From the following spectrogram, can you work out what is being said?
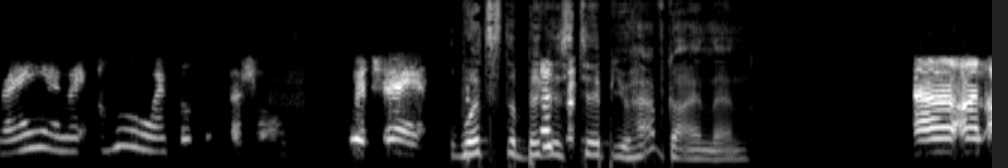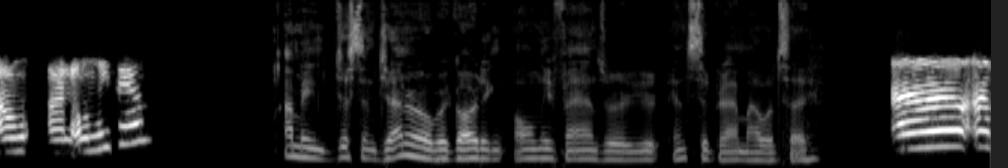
Right? I'm like, oh, I feel so special. Which I am. What's the biggest tip you have gotten then? Uh, on on on OnlyFans. I mean, just in general regarding OnlyFans or your Instagram, I would say. Uh, on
